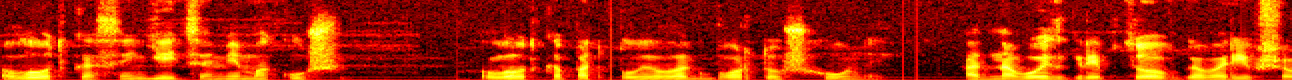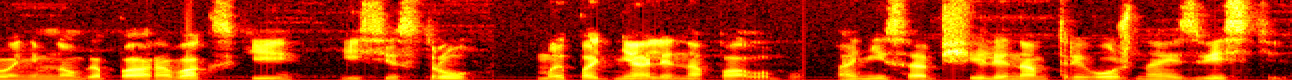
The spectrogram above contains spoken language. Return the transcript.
лодка с индейцами Макуши». Лодка подплыла к борту шхуны. Одного из гребцов, говорившего немного по-аравакски, и сестру мы подняли на палубу. Они сообщили нам тревожное известие.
